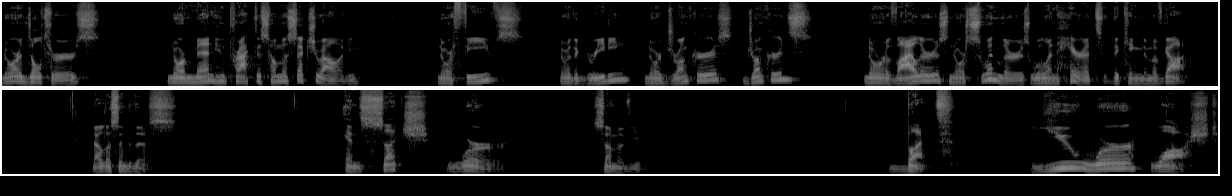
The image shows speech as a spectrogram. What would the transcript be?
nor adulterers, nor men who practice homosexuality, nor thieves, nor the greedy, nor drunkards, drunkards, nor revilers, nor swindlers will inherit the kingdom of God. Now, listen to this. And such were some of you. But you were washed,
